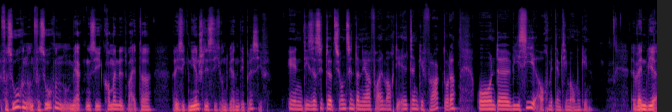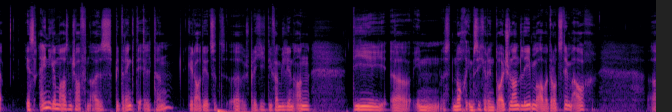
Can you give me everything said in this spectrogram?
versuchen und versuchen und merken, sie kommen nicht weiter, resignieren schließlich und werden depressiv. In dieser Situation sind dann ja vor allem auch die Eltern gefragt, oder? Und äh, wie sie auch mit dem Thema umgehen. Wenn wir es einigermaßen schaffen als bedrängte Eltern, gerade jetzt äh, spreche ich die Familien an, die äh, in, noch im sicheren Deutschland leben, aber trotzdem auch äh,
